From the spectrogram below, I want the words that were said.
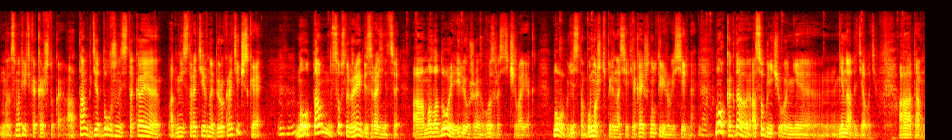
м, смотрите, какая штука, а там, где должность такая административно-бюрократическая, Мгм. ну, там, собственно говоря, и без разницы, а молодой или уже в возрасте человек. Ну, если там бумажки переносить, я, конечно, утрирую сильно. Да. Но когда особо ничего не, не надо делать. А, там,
